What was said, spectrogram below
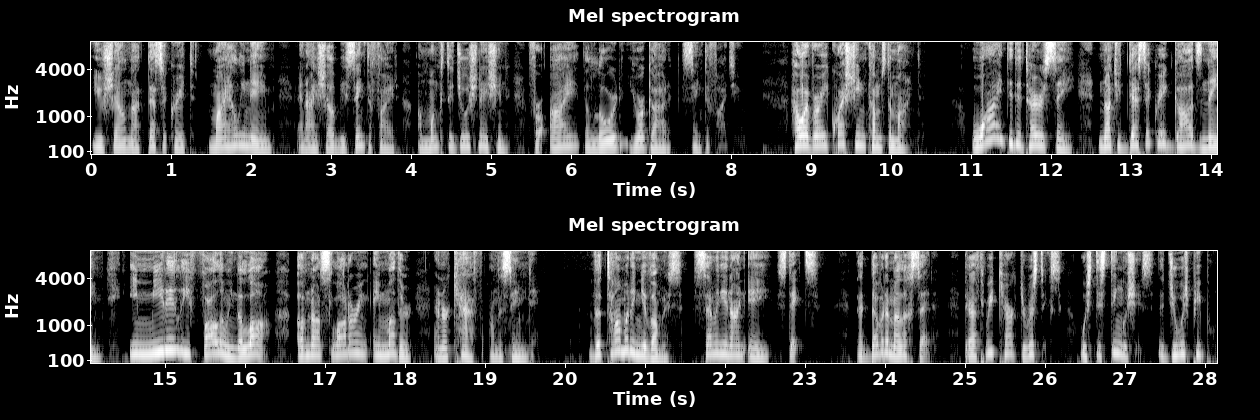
You shall not desecrate my holy name and I shall be sanctified amongst the Jewish nation, for I, the Lord your God, sanctified you. However, a question comes to mind. Why did the Torah say not to desecrate God's name immediately following the law of not slaughtering a mother and her calf on the same day? The Talmud in Yevamos 79a states that David HaMelech said there are three characteristics which distinguishes the Jewish people.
